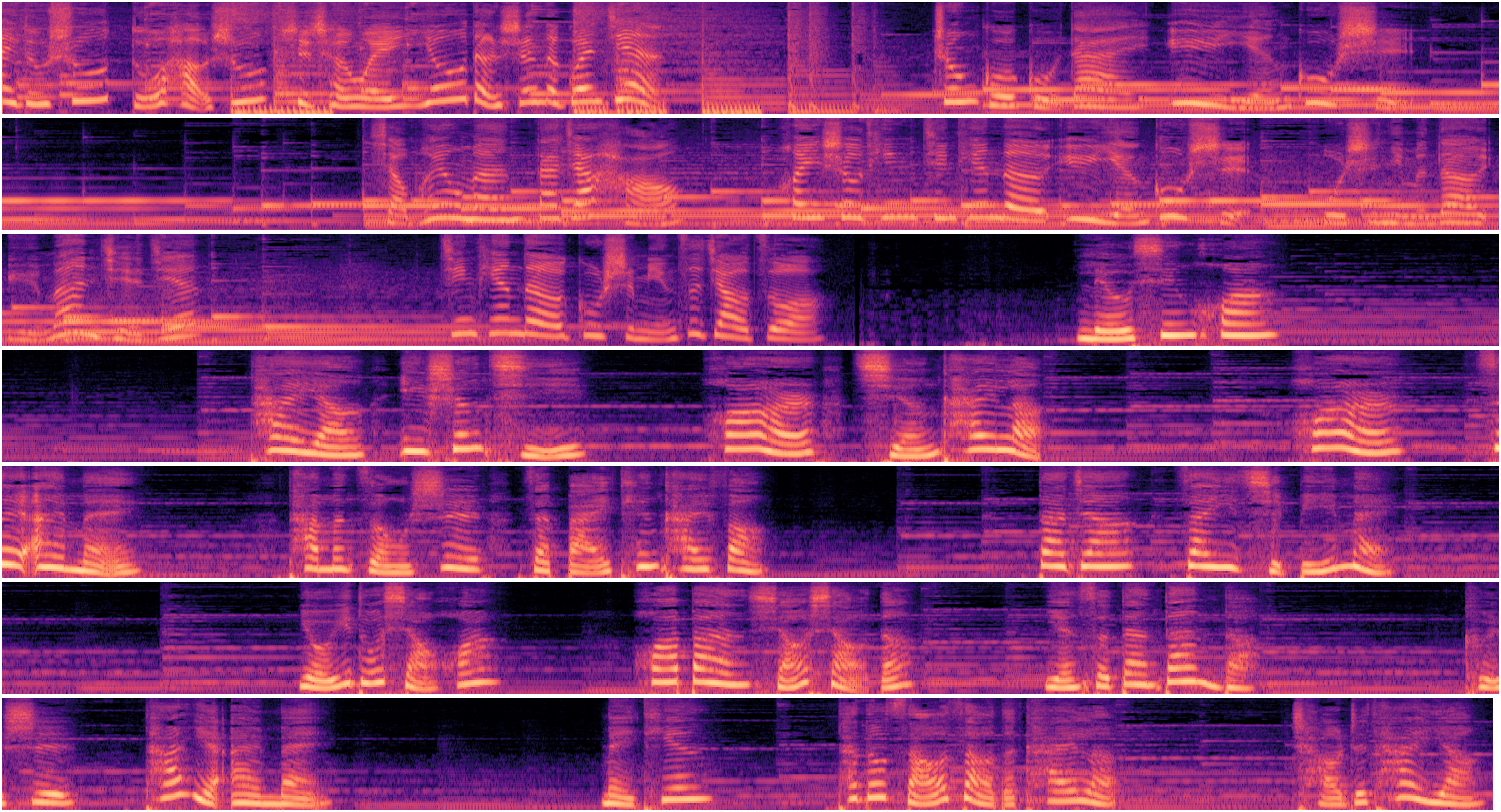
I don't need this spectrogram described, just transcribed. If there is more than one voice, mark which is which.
Speaker 1: 爱读书、读好书是成为优等生的关键。中国古代寓言故事，小朋友们大家好，欢迎收听今天的寓言故事，我是你们的雨曼姐姐。今天的故事名字叫做《
Speaker 2: 流星花》。太阳一升起，花儿全开了。花儿最爱美，它们总是在白天开放，大家在一起比美。有一朵小花，花瓣小小的，颜色淡淡的，可是它也爱美。每天，它都早早的开了，朝着太阳。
